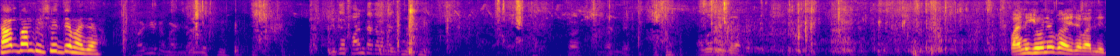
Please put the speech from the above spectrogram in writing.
थांब थांब पिशवीत दे माझ्या इथे पाणी. घेऊन येऊ का याच्या बादलीत.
